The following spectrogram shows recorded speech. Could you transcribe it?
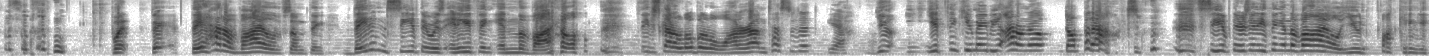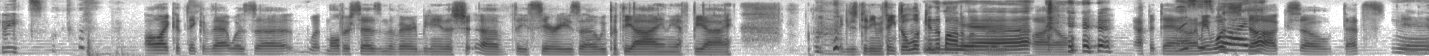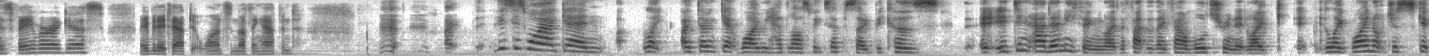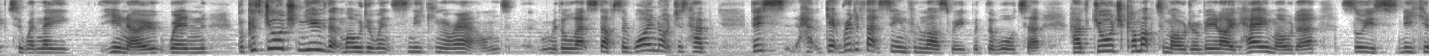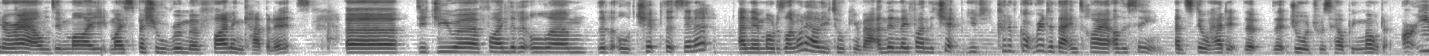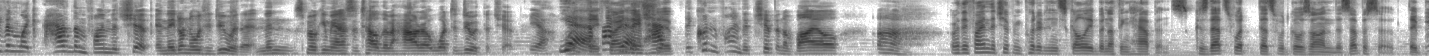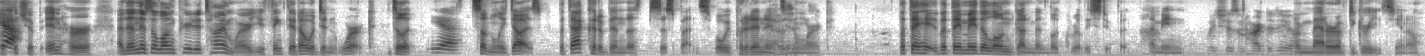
but they they had a vial of something they didn't see if there was anything in the vial they just got a little bit of the water out and tested it Yeah. you you think you maybe i don't know dump it out see if there's anything in the vial you fucking idiots All I could think of that was uh, what Mulder says in the very beginning of the, sh- of the series. Uh, we put the eye in the FBI. I just didn't even think to look in the bottom Yeah. of the file. Tap it down. This I mean, it was why- stuck, so that's in his favor, I guess. Maybe they tapped it once and nothing happened. this is why, again, like, I don't get why we had last week's episode because it, it didn't add anything. Like the fact that they found water in it. Like, it, like why not just skip to when they, you know, when because George knew that Mulder went sneaking around with all that stuff. So why not just have this? Get rid of that scene from last week with the water. Have George come up to Mulder and be like, "Hey, Mulder, saw you sneaking around in my my special room of filing cabinets. Uh, did you uh, find the little um the little chip that's in it?" And then Mulder's like, "What the hell are you talking about?" And then they find the chip. You could have got rid of that entire other scene and still had it that that George was helping Mulder. or even like have them find the chip and they don't know what to do with it and then smoking man has to tell them how to what to do with the chip Yeah. Yeah, they The find that the they had chip- they couldn't find the chip in a vial Ugh. Or they find the chip and put it in Scully, but nothing happens. Because that's what that's what goes on in this episode. They put Yeah. the chip in her, and then there's a long period of time where you think that oh, it didn't work until it Yeah. suddenly does. But that could have been the suspense. Well, we put it in and That it didn't it. work. But they but they made the lone gunman look really stupid. I mean, which isn't hard to do a matter of degrees, you know.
